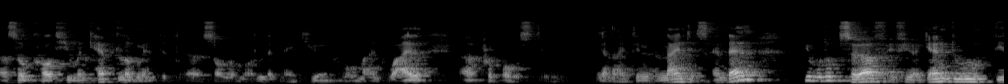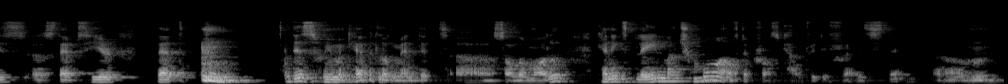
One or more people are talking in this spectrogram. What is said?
uh, so-called human capital augmented uh, Solow model that Mankiw and Romer and Weil uh, proposed in the 1990s. And then you would observe, if you again do these uh, steps here, that this human capital augmented uh, Solow model can explain much more of the cross-country difference than um,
